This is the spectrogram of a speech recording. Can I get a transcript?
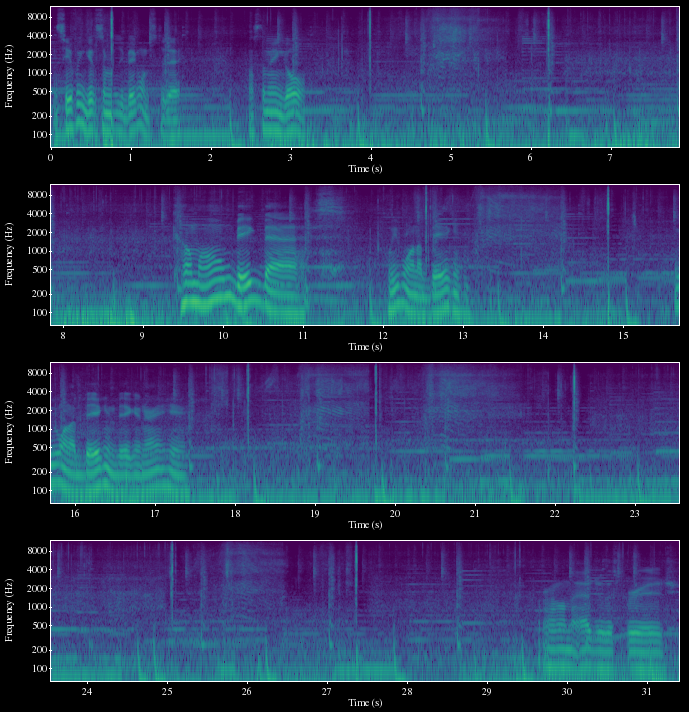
And see if we can get some really big ones today. That's the main goal. Come on, big bass. We want a big one. We want a big and big one right here. Edge of this bridge.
